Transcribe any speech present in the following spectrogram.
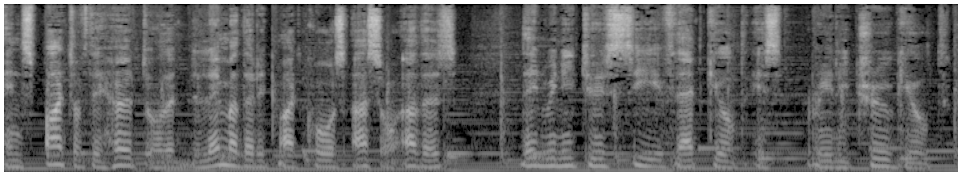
in spite of the hurt or the dilemma that it might cause us or others, then we need to see if that guilt is really true guilt.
